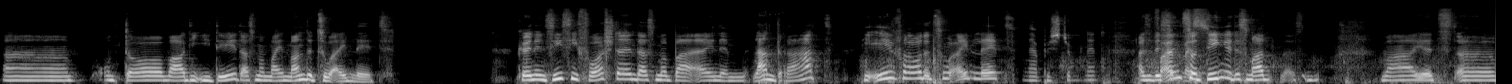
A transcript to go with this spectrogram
und da war die Idee, dass man meinen Mann dazu einlädt. Können Sie sich vorstellen, dass man bei einem Landrat die Ehefrau dazu einlädt? Ja, bestimmt nicht. Also das sind so Dinge, das war, war jetzt äh,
